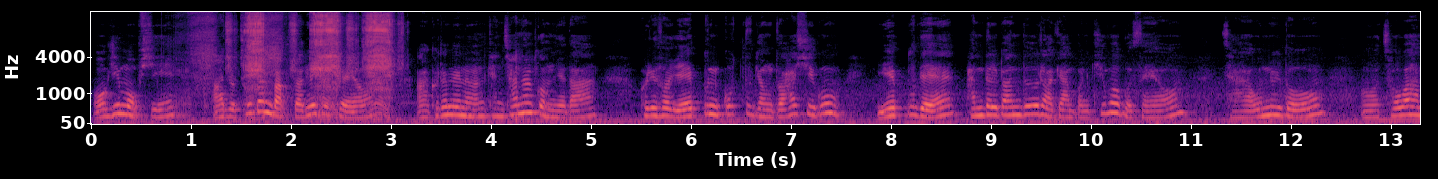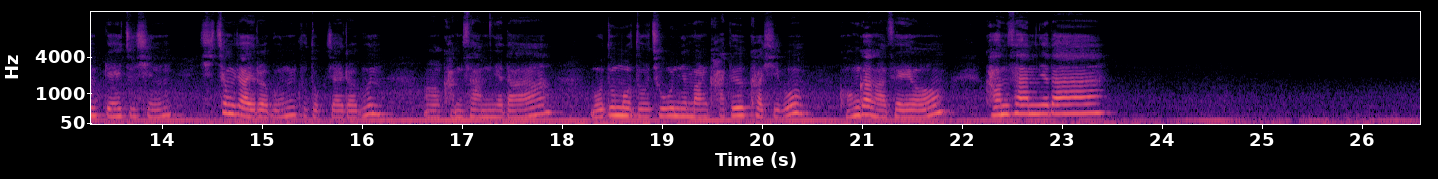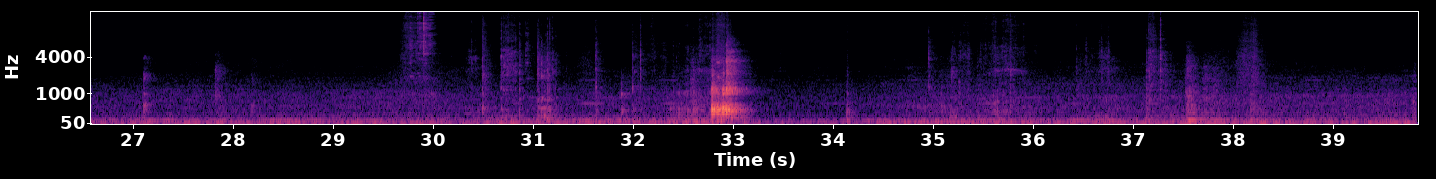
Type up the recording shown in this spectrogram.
어김없이 아주 초전 박살 해주세요. 아, 그러면은 괜찮을 겁니다. 그래서 예쁜 꽃 구경도 하시고, 예쁘게 반들반들하게 한번 키워보세요. 자, 오늘도 어, 저와 함께 해주신 시청자 여러분, 구독자 여러분, 어, 감사합니다. 모두 모두 좋은 일만 가득하시고 건강하세요. 감사합니다.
